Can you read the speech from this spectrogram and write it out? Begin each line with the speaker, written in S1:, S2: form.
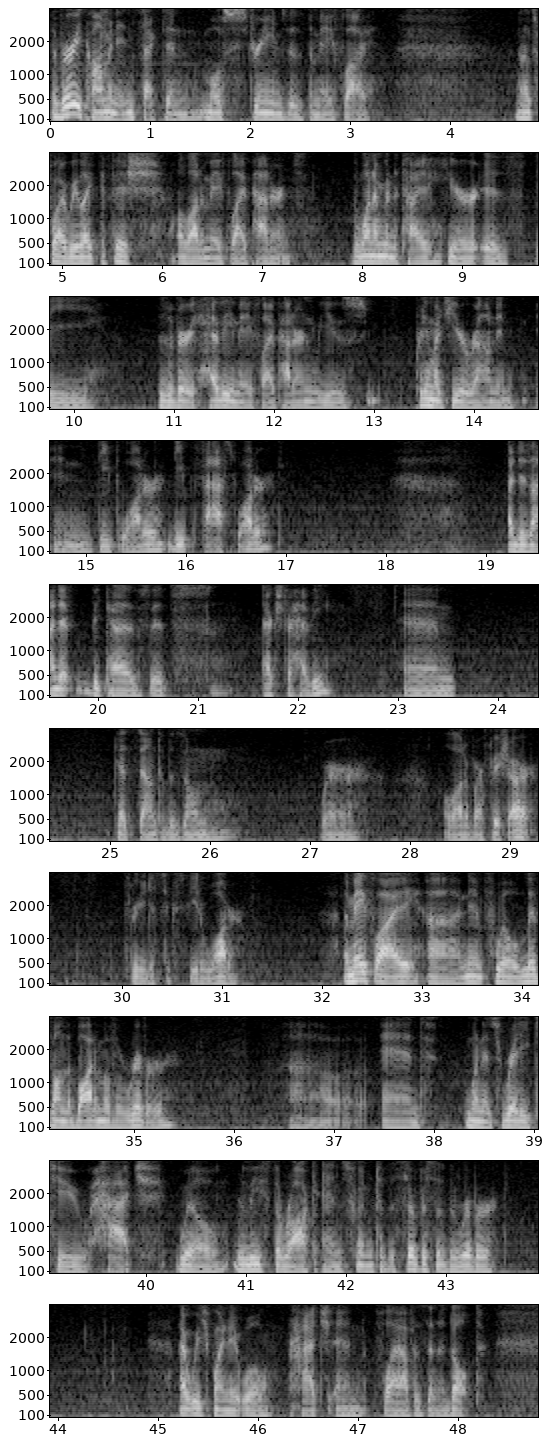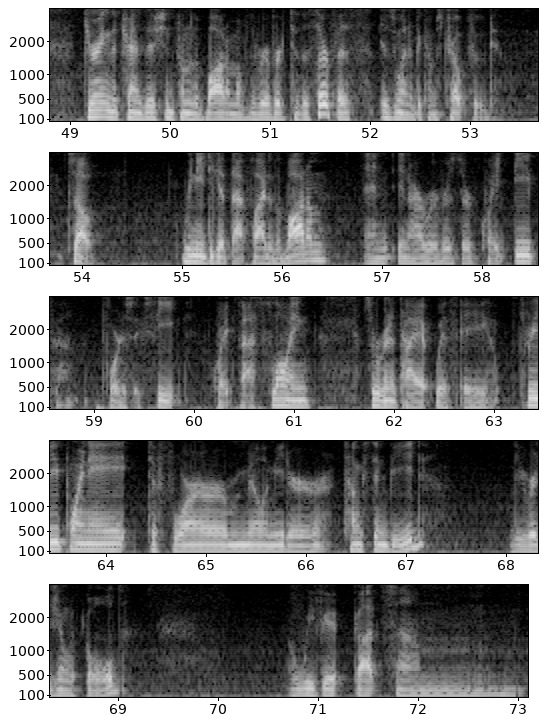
S1: A very common insect in most streams is the mayfly. And that's why we like to fish a lot of mayfly patterns. The one I'm going to tie here is the is a very heavy mayfly pattern we use pretty much year round in, in deep water, deep fast water. I designed it because it's extra heavy and gets down to the zone where a lot of our fish are, three to six feet of water. A mayfly uh, nymph will live on the bottom of a river uh, and when it's ready to hatch will release the rock and swim to the surface of the river at which point it will hatch and fly off as an adult. During the transition from the bottom of the river to the surface is when it becomes trout food. So we need to get that fly to the bottom and in our rivers they're quite deep, four to six feet, quite fast flowing. So we're going to tie it with a 3.8 to 4 millimeter tungsten bead, the original with gold. We've got some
